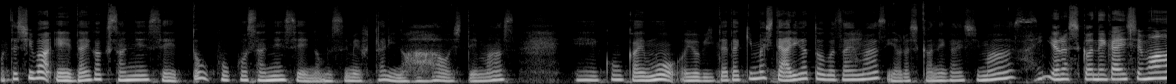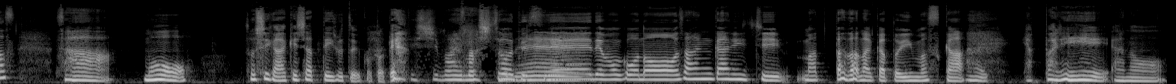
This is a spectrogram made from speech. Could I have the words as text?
私は、えー、大学3年生と高校3年生の娘2人の母をしています。えー、今回もお呼びいただきましてありがとうございます。よろしくお願いします。はい、よろしくお願いします。さあ、もう、年が明けちゃっているということで。てしまいましたね。そうですね。でもこの三が日真っ只中といいますか、はい、やっぱり、あの、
